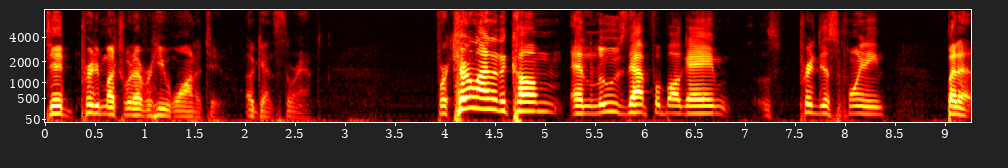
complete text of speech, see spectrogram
did pretty much whatever he wanted to against the Rams. For Carolina to come and lose that football game was pretty disappointing, but uh,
